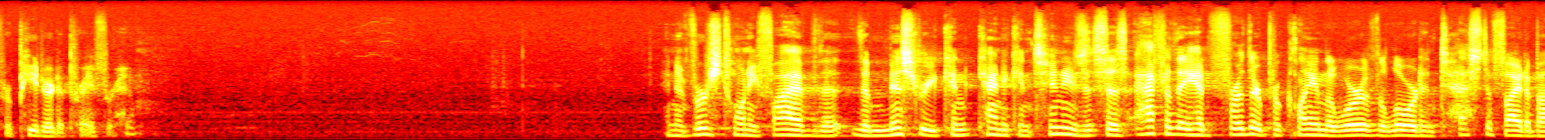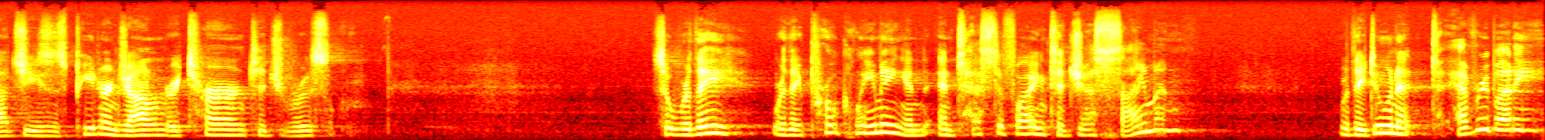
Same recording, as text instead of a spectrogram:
for Peter to pray for him. And in verse 25, the, the mystery can, kind of continues. It says, After they had further proclaimed the word of the Lord and testified about Jesus, Peter and John returned to Jerusalem. So were they, were they proclaiming and, and testifying to just Simon? Were they doing it to everybody?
